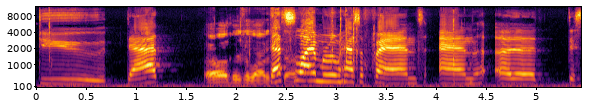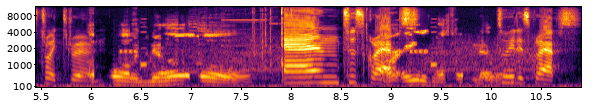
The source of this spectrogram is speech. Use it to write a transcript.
dude, that Oh, there's a lot of that stuff. slime room has a fan and a destroyed drone Oh no! and two scraps. R8 is also a no. Two hidden scraps.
